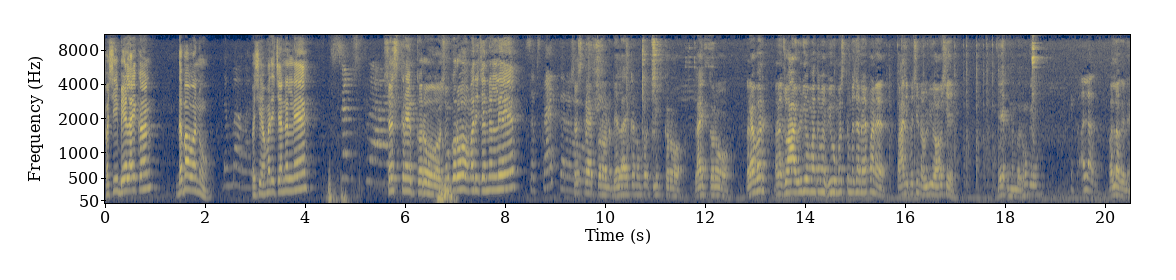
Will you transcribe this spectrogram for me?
પછી બેલ આઇકન દબાવવાનું. પછી અમારી ચેનલને સબસ્ક્રાઇબ કરો. શું કરો અમારી ચેનલને સબસ્ક્રાઇબ કરો. અને બેલ આઇકન ઉપર ક્લિક કરો. લાઈક કરો. બરાબર? અને જો આ વિડીયોમાં તમે વ્યૂ મસ્ત મજાના આપ્યા ને તો આની પછીનો વીડિયો આવશે. એક નંબર હું કેવું? એક અલગ. અલગ એટલે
